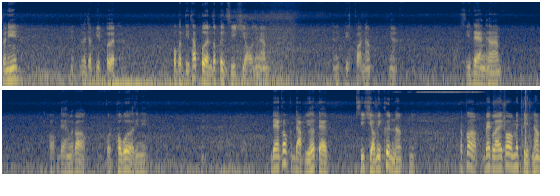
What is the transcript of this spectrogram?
ตัวนี้เราจะปิดเปิด ปกติถ้าเปิดต้องเป็นสีเขียวใช่ไหมครับอันนี้ปิดก่อนนะครับเนี่ยสีแดงใช่ไหมครับออกแดงแล้วก็กด power ทีนี้ แดงก็ดับอยู่แต่สีเขียวไม่ขึ้นนะครับ แล้วก็แบ็คไลท์ก็ไม่ติดนะครับ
